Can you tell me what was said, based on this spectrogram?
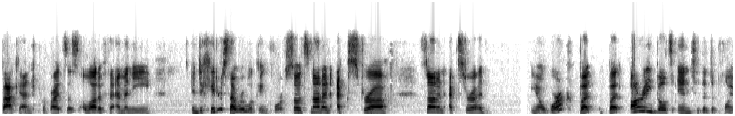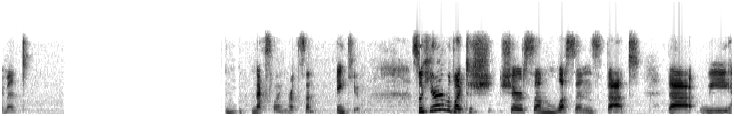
backend provides us a lot of the M&E indicators that we're looking for. So it's not an extra, it's not an extra, you know, work, but but already built into the deployment. Next slide, Maritza. Thank you. So here I would like to sh share some lessons that that we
